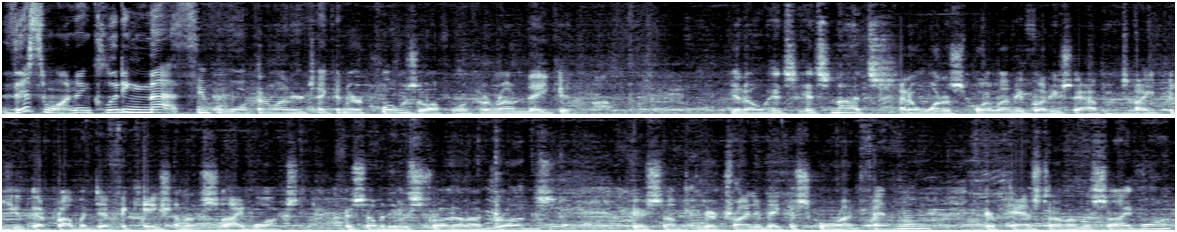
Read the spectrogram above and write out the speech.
this one including meth. People walking around here taking their clothes off, walking around naked. You know, it's it's nuts. I don't want to spoil anybody's appetite, but you've got problem with defecation on sidewalks. There's somebody that's struggling on drugs, there's something they're trying to make a score on fentanyl. They're passed out on the sidewalk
